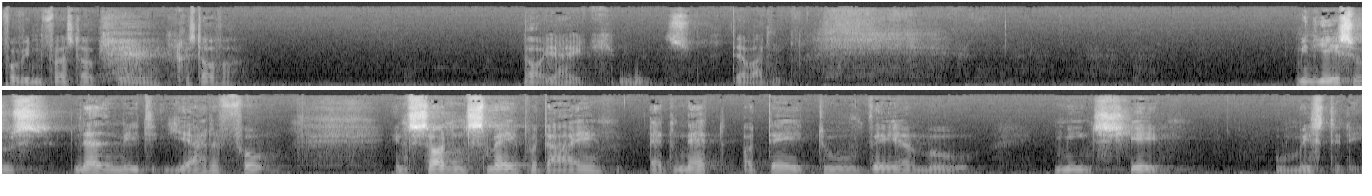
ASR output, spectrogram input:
Får vi den første op til Christoffer? Nå, jeg har ikke. Der var den. Min Jesus, lad mit hjerte få en sådan smag på dig, at nat og dag du være må, min sjæl umistelig.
